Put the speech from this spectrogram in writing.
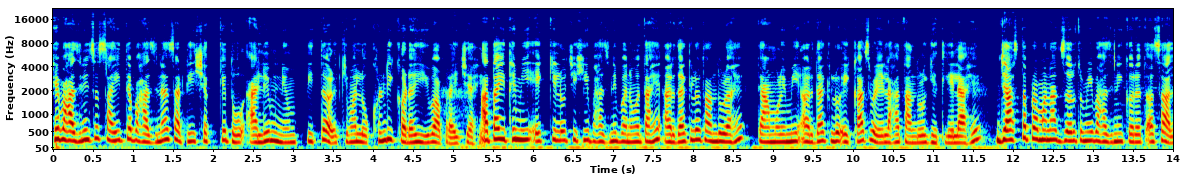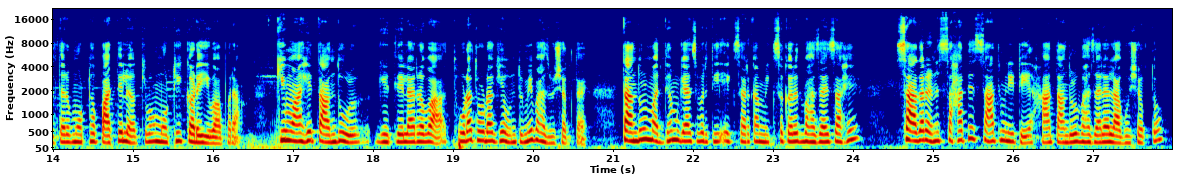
हे भाजणीचं साहित्य भाजण्यासाठी शक्यतो ॲल्युमिनियम पितळ किंवा लोखंडी कढई वापरायची आहे. आता इथे मी एक किलोची ही भाजणी बनवत आहे. अर्धा किलो तांदूळ आहे. त्यामुळे मी अर्धा किलो एकाच वेळेला हा तांदूळ घेतलेला आहे. जास्त प्रमाणात जर तुम्ही भाजणी करत असाल तर मोठं पातेलं किंवा मोठी कढई वापरा. किंवा हे तांदूळ घेतलेला रवा थोडा थोडा घेऊन तुम्ही भाजू शकताय. तांदूळ मध्यम गॅसवरती एकसारखा मिक्स करत भाजायचा आहे. साधारण सहा ते सात मिनिटे हा तांदूळ भाजायला लागू शकतो.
